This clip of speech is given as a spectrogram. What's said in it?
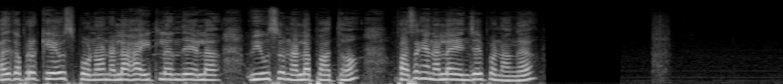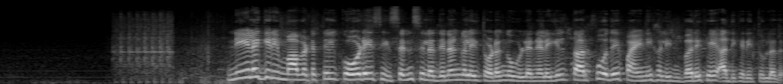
அதுக்கப்புறம் கேவ்ஸ் போனோம். நல்லா ஹைட்லேருந்து எல்லா வியூஸும் நல்லா பார்த்தோம். பசங்க நல்லா என்ஜாய் பண்ணாங்க. நீலகிரி மாவட்டத்தில் கோடை சீசன் சில தினங்களில் தொடங்க உள்ள நிலையில் தற்போதே பயணிகளின் வருகை அதிகரித்துள்ளது.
